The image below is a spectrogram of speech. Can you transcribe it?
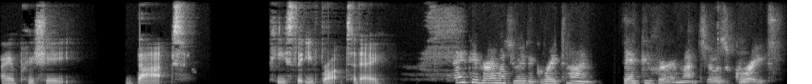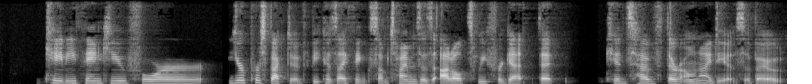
I appreciate that piece that you've brought today. Thank you very much. We had a great time. Thank you very much. It was great. Katie, thank you for your perspective because I think sometimes as adults we forget that kids have their own ideas about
